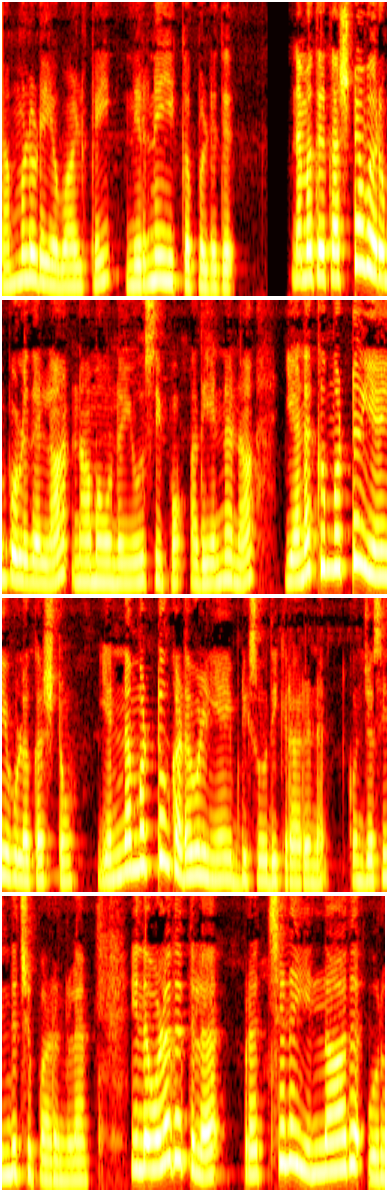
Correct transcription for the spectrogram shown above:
நம்மளுடைய வாழ்க்கை நிர்ணயிக்கப்படுது. நமக்கு கஷ்டம் வரும் பொழுதெல்லாம் நாம் ஒன்று யோசிப்போம். அது என்னன்னா எனக்கு மட்டும் ஏன் இவ்வளோ கஷ்டம்? என்னை மட்டும் கடவுள் ஏன் இப்படி சோதிக்கிறாருன்னு? கொஞ்சம் சிந்திச்சு பாருங்களேன். இந்த உலகத்தில் பிரச்சனை இல்லாத ஒரு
